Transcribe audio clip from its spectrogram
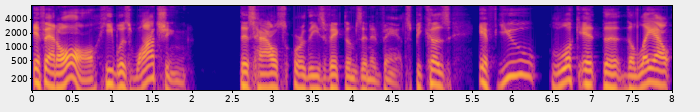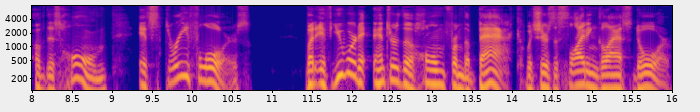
if at all, he was watching this house or these victims in advance. Because if you look at the the layout of this home, it's three floors. But if you were to enter the home from the back, which there's a sliding glass door,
